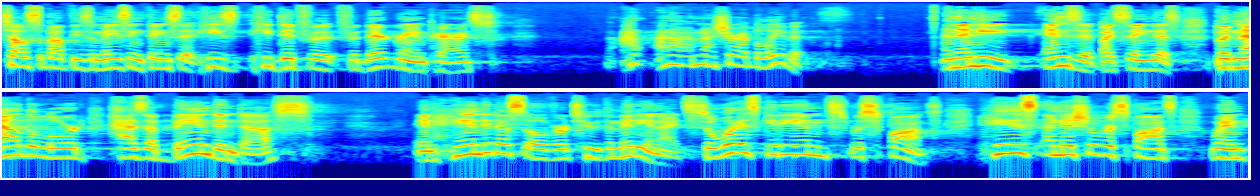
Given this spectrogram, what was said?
tell us about these amazing things that he's, he did for, for their grandparents. I, I I'm not sure I believe it. And then he ends it by saying this But now the Lord has abandoned us and handed us over to the Midianites. So, what is Gideon's response? His initial response when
